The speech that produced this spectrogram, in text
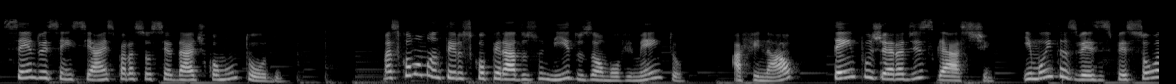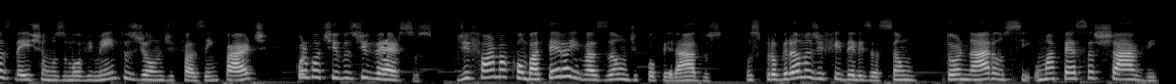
sendo essenciais para a sociedade como um todo. Mas como manter os cooperados unidos ao movimento? Afinal, tempo gera desgaste e muitas vezes pessoas deixam os movimentos de onde fazem parte por motivos diversos. De forma a combater a invasão de cooperados, os programas de fidelização tornaram-se uma peça-chave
